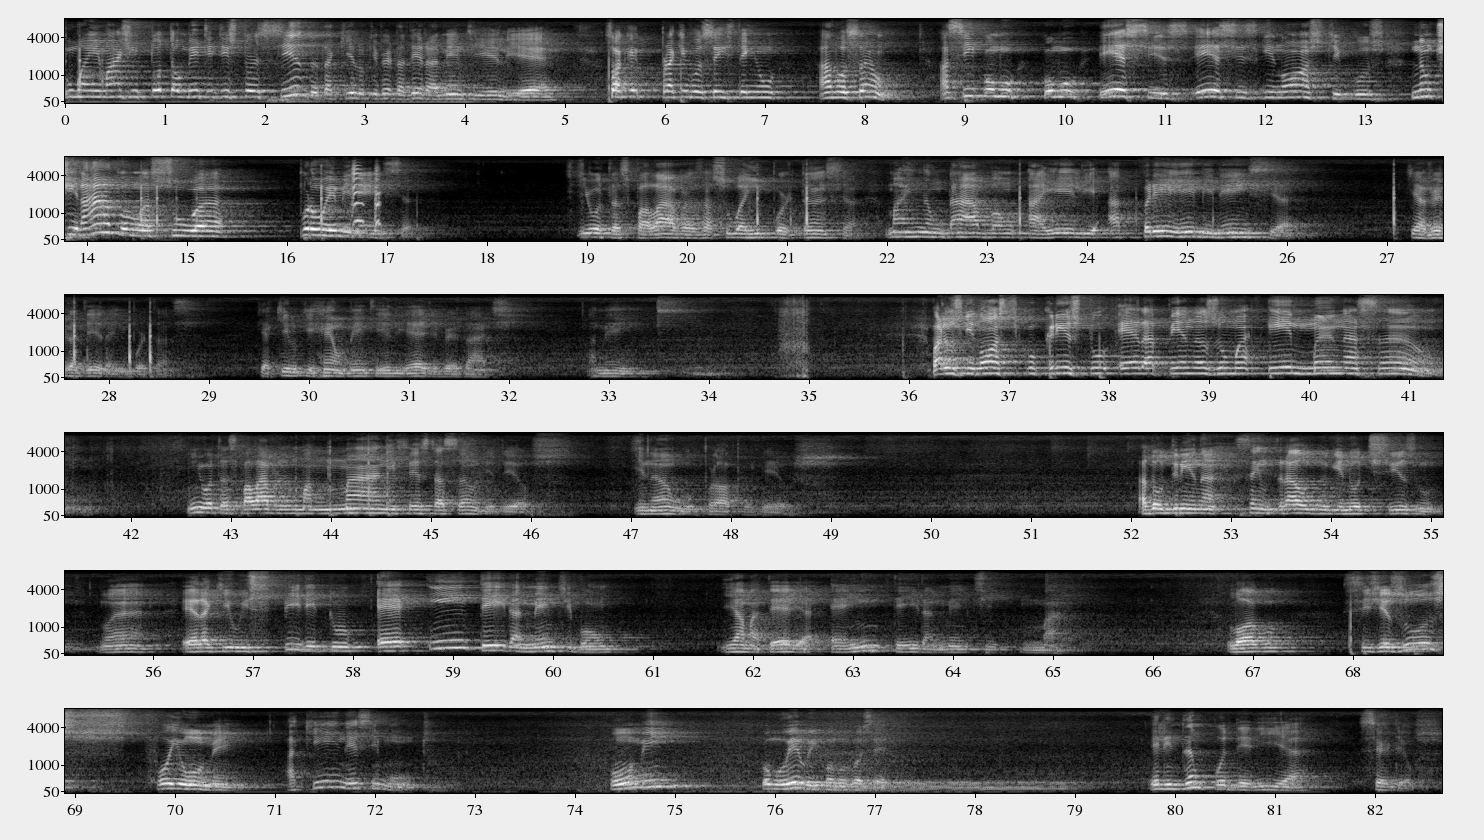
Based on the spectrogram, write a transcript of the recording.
uma imagem totalmente distorcida daquilo que verdadeiramente ele é. Só que para que vocês tenham a noção, assim como como esses esses gnósticos não tiravam a sua proeminência, em outras palavras, a sua importância, mas não davam a ele a preeminência que é a verdadeira importância, que é aquilo que realmente ele é de verdade. Amém. Para os gnósticos, Cristo era apenas uma emanação, em outras palavras, uma manifestação de Deus, e não o próprio Deus. A doutrina central do gnosticismo, não é? Era que o espírito é inteiramente bom e a matéria é inteiramente má. Logo, se Jesus foi homem aqui nesse mundo, homem como eu e como você, ele não poderia ser Deus,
